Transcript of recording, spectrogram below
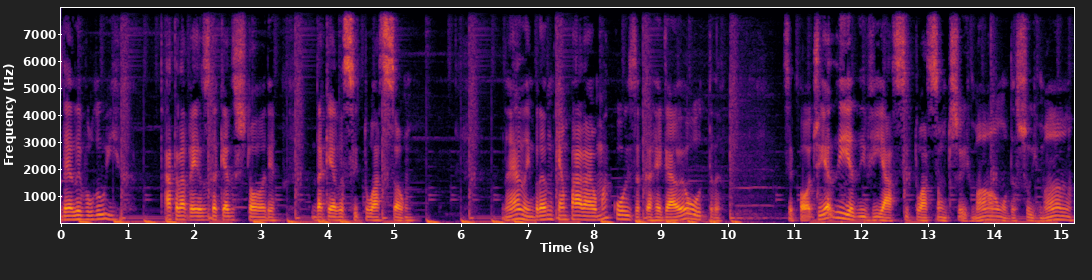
dela evoluir através daquela história, daquela situação. Né? Lembrando que amparar é uma coisa, carregar é outra. Você pode ir ali aliviar a situação do seu irmão da sua irmã,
